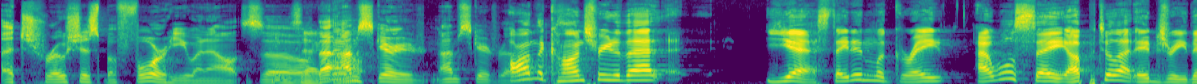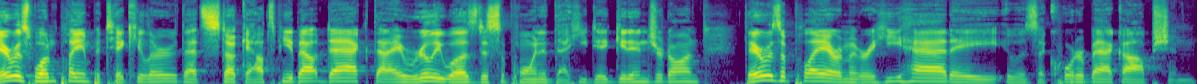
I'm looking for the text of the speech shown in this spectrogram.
atrocious before he went out. So Exactly. that, I'm scared. I'm scared for that. On the contrary to that, yes, they didn't look great. I will say, up until that injury, there was one play in particular that stuck out to me about Dak that I really was disappointed that he did get injured on. There was a play I remember he had a it was a quarterback option,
